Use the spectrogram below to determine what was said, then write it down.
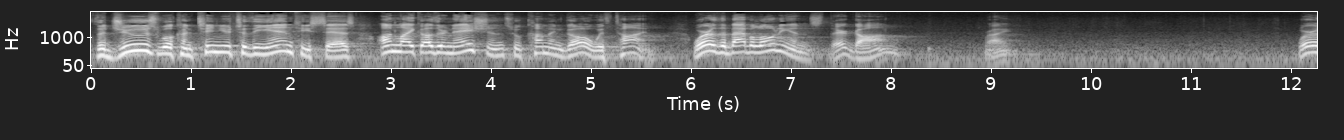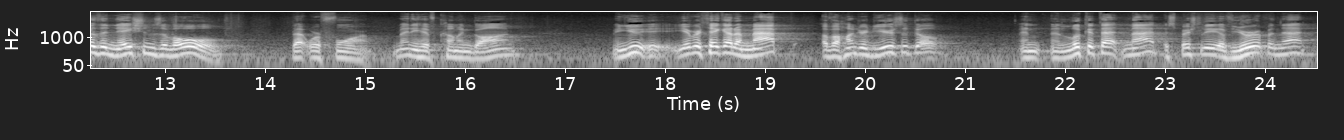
The Jews will continue to the end, he says, unlike other nations who come and go with time. Where are the Babylonians? They're gone, right? Where are the nations of old that were formed? Many have come and gone. I mean, you, you ever take out a map of a hundred years ago? and, and look at that map, especially of Europe and that,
